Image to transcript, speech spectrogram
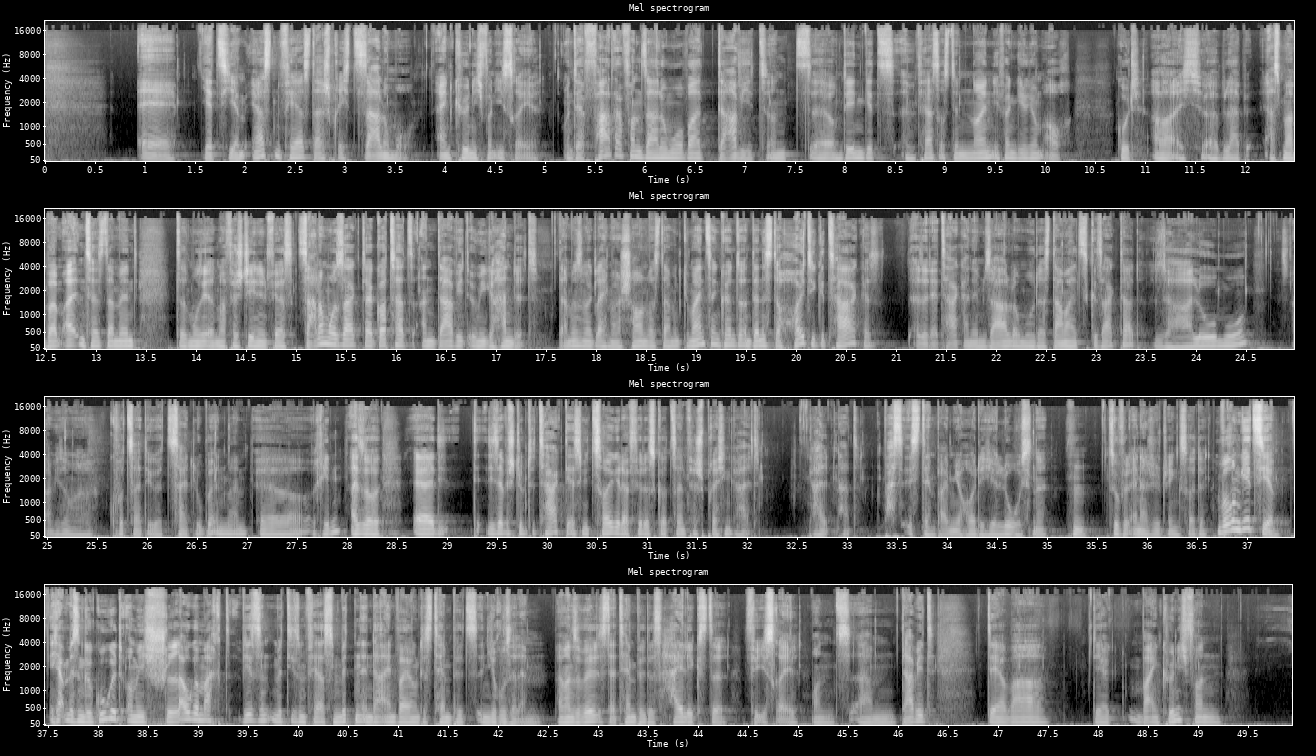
äh, jetzt hier im ersten Vers, da spricht Salomo, ein König von Israel. Und der Vater von Salomo war David und äh, um den geht es im Vers aus dem neuen Evangelium auch. Gut, aber ich äh, bleibe erstmal beim Alten Testament. Das muss ich erstmal verstehen, den Vers. Salomo sagt da, Gott hat an David irgendwie gehandelt. Da müssen wir gleich mal schauen, was damit gemeint sein könnte. Und dann ist der heutige Tag, also der Tag, an dem Salomo das damals gesagt hat. Salomo, das war wie so eine kurzzeitige Zeitlupe in meinem äh, Reden. Also äh, die, dieser bestimmte Tag, der ist mir Zeuge dafür, dass Gott sein Versprechen gehalt, gehalten hat. Was ist denn bei mir heute hier los, ne? Hm, zu viel Energy Drinks heute. Worum geht's hier? Ich habe ein bisschen gegoogelt und mich schlau gemacht. Wir sind mit diesem Vers mitten in der Einweihung des Tempels in Jerusalem. Wenn man so will, ist der Tempel das Heiligste für Israel. Und ähm, David, der war, der war ein König von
